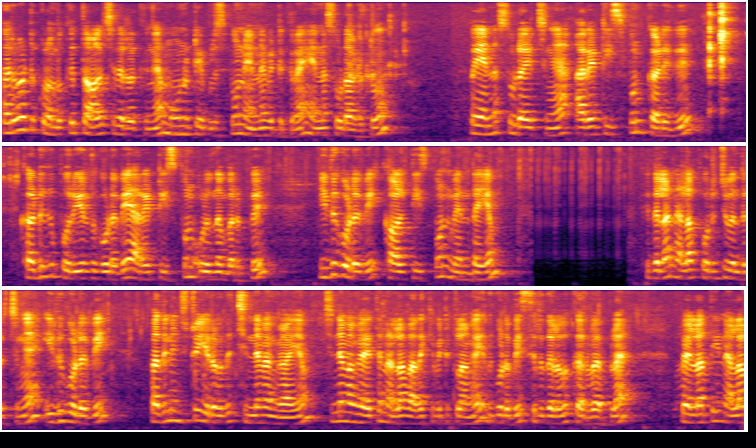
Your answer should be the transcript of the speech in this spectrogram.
கருவாட்டு குழம்புக்கு தாளிச்சது இருக்குங்க. மூணு டேபிள் ஸ்பூன் எண்ணெய் விட்டுக்கிறேன். எண்ணெய் சூடாகட்டும். இப்போ எண்ணெய் சூடாயிடுச்சுங்க. அரை டீஸ்பூன் கடுகு. கடுகு பொரியறது கூடவே அரை டீஸ்பூன் உளுந்தம்பருப்பு. இது கூடவே கால் டீஸ்பூன் வெந்தயம். இதெல்லாம் நல்லா பொரிஞ்சு வந்துருச்சுங்க. இது கூடவே பதினஞ்சு டு இருபது சின்ன வெங்காயம். சின்ன வெங்காயத்தை நல்லா வதக்கி விட்டுக்கலாங்க. இது கூடவே சிறிதளவு கருவேப்பிலை. இப்போ எல்லாத்தையும் நல்லா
